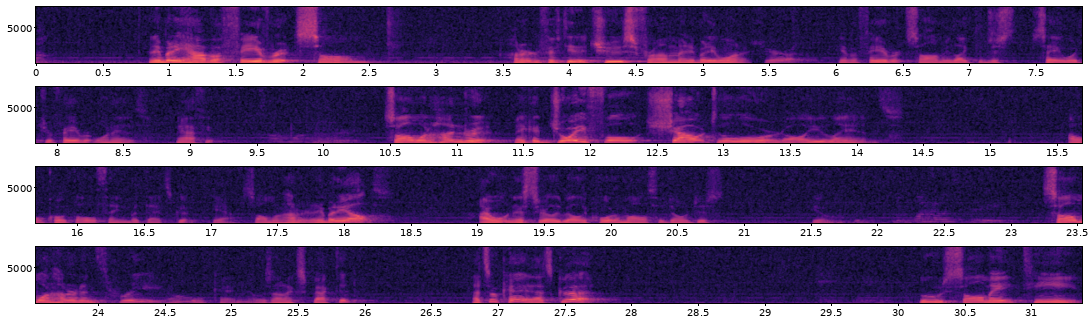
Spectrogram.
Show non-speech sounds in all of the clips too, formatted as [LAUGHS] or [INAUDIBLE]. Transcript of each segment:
Anybody have a favorite psalm? 150 to choose from. Anybody want to share it? You have a favorite psalm you'd like to just say what your favorite one is? Matthew. Psalm 100. Psalm 100. Make a joyful shout to the Lord, all you lands. I won't quote the whole thing, but that's good. Yeah, Psalm 100. Anybody else? I won't necessarily be able to quote them all, so don't just, you know. 103. Psalm 103. Oh, okay. That was unexpected. That's okay. That's good. Ooh, Psalm 18.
